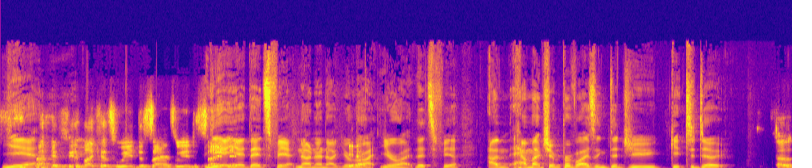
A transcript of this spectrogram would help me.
yeah. I feel like it's weird to say. It's weird to say. Yeah, that. yeah, that's fair. No, no, no. You're Yeah. right. You're right. That's fair. Um, how much improvising did you get to do? A,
